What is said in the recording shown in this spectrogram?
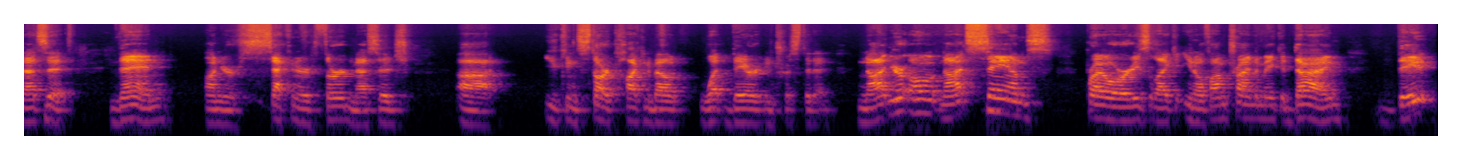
That's it. Then on your second or third message, uh, you can start talking about what they're interested in. not your own, not Sam's priorities. Like, you know, if I'm trying to make a dime, they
